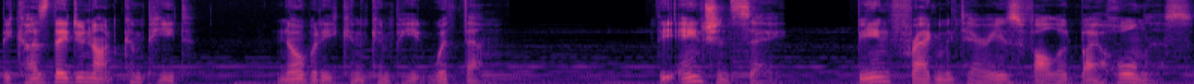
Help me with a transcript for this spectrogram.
Because they do not compete, nobody can compete with them. The ancients say, being fragmentary is followed by wholeness.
